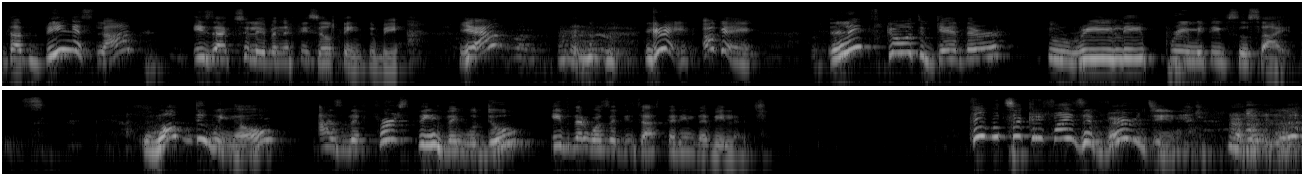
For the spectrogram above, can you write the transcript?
that being a slut is actually a beneficial thing to be. Yeah? Great. Okay. Let's go together to really primitive societies. What do we know as the first thing they would do if there was a disaster in the village? They would sacrifice a virgin.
